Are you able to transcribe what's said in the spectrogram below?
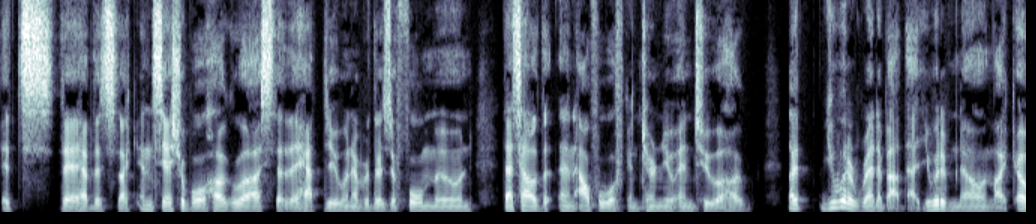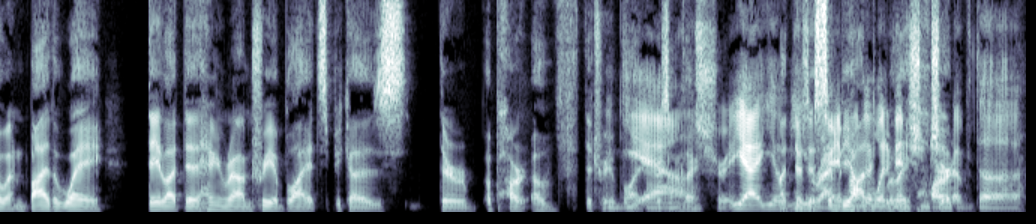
it's they have this like insatiable hug lust that they have to do whenever there's a full moon. That's how the, an alpha wolf can turn you into a hug. Like you would have read about that. You would have known, like, oh, and by the way, they like to hang around tree of blights because they're a part of the tree of blight yeah, or something. that's true. Yeah, you, Like, there's you're a right. It probably symbiotic would have been part of the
